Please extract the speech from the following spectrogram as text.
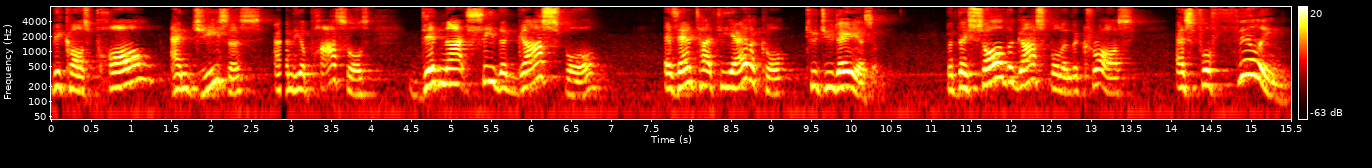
Because Paul and Jesus and the apostles did not see the gospel as antithetical to Judaism, but they saw the gospel and the cross as fulfilling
